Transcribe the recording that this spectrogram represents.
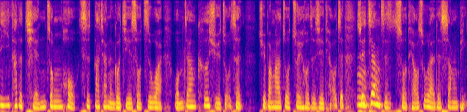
第一，它的前中后是大家能够接受之外，我们再用科学佐证去帮他做最后这些调整，所以这样子所调出来的商品，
